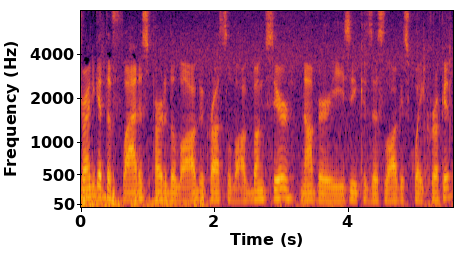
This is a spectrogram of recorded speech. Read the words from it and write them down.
Trying to get the flattest part of the log across the log bunks here. Not very easy because this log is quite crooked.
